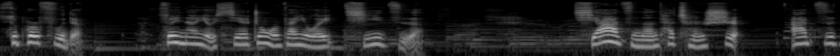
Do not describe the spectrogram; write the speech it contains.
superfood，所以呢，有些中文翻译为奇异籽。奇亚籽呢，它曾是阿兹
